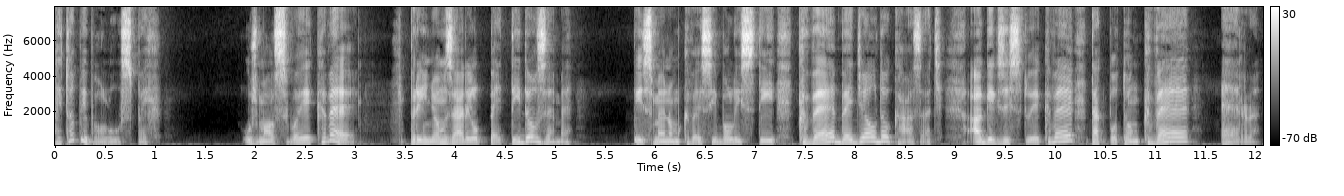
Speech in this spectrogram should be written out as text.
aj to by bol úspech. Už mal svoje kvé. Pri ňom zaril pety do zeme. Písmenom kvé si bol istý. Kvé vedel dokázať. Ak existuje kvé, tak potom kvé R.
